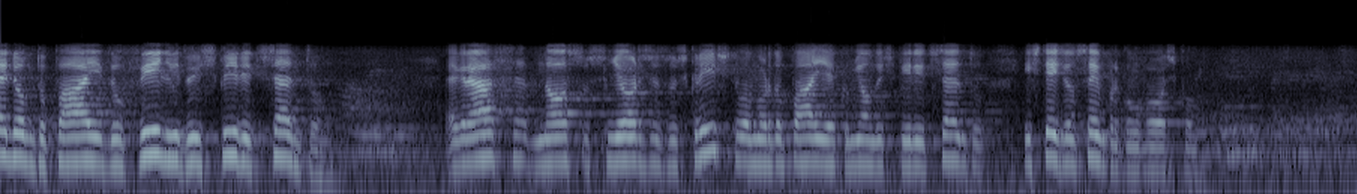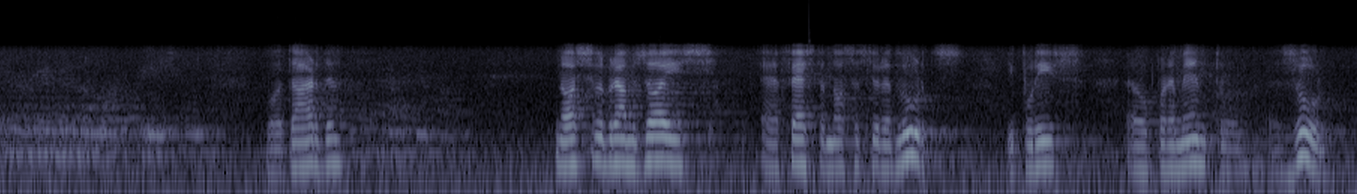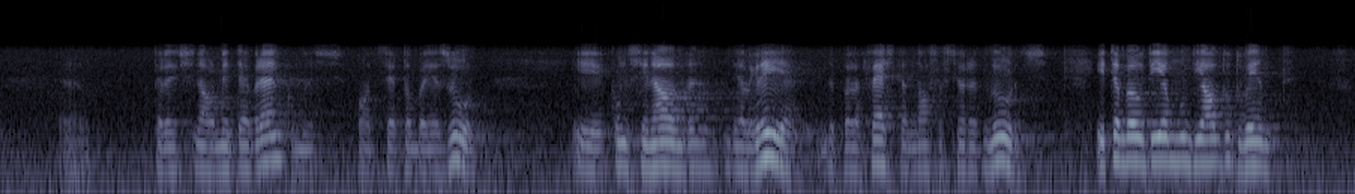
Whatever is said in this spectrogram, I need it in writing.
Em nome do Pai, do Filho e do Espírito Santo. A graça de nosso Senhor Jesus Cristo, o amor do Pai e a comunhão do Espírito Santo estejam sempre convosco. Boa tarde. Nós celebramos hoje a festa de Nossa Senhora de Lourdes e por isso o paramento azul tradicionalmente é branco, mas pode ser também azul, e como sinal de, de alegria de, pela festa de Nossa Senhora de Lourdes, e também o Dia Mundial do Doente.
